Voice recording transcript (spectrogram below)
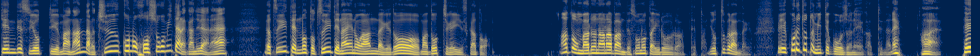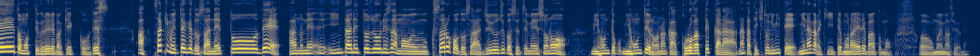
件ですよっていうまあなんだろう中古の保証みたいな感じだよね。がついてんのとついてないのがあるんだけどまあどっちがいいですかと。あと丸7番でその他いろいろあってと。4つぐらいあるんだけど、えー、これちょっと見てこうじゃねえかっていうんだね。はい。へえと思ってくれれば結構です。あさっきも言ったけどさネットであの、ね、インターネット上にさもう腐るほどさ重要事項説明書の見本と見本っていうのをなんか転がってっからなんか適当に見て見ながら聞いてもらえればとも思いますよね。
